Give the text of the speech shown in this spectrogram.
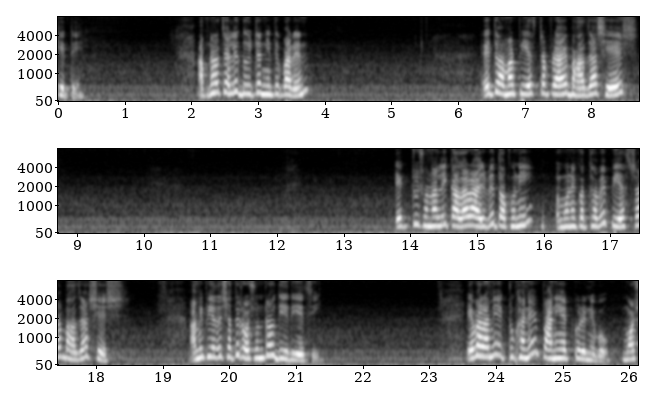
কেটে। আপনারা চাইলে দুইটা নিতে পারেন। এই তো আমার পেঁয়াজটা প্রায় ভাজা শেষ। একটু সোনালি কালার আসবে তখনই মনে করতে হবে পেঁয়াজটা ভাজা শেষ। আমি পেঁয়াজের সাথে রসুনটাও দিয়ে দিয়েছি। এবার আমি একটুখানি পানি অ্যাড করে নেব। মশ,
